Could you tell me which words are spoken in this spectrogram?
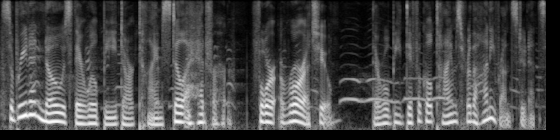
Sabrina knows there will be dark times still ahead for her. For Aurora, too. There will be difficult times for the Honey Run students.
